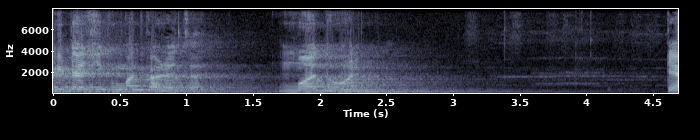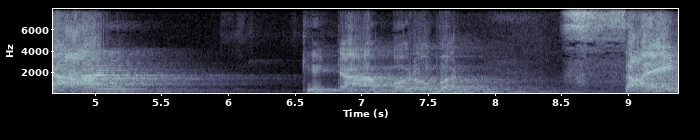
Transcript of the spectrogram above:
थिटाची किंमत काढायचं आहे. म्हणून टॅन थिटा बरोबर साईन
